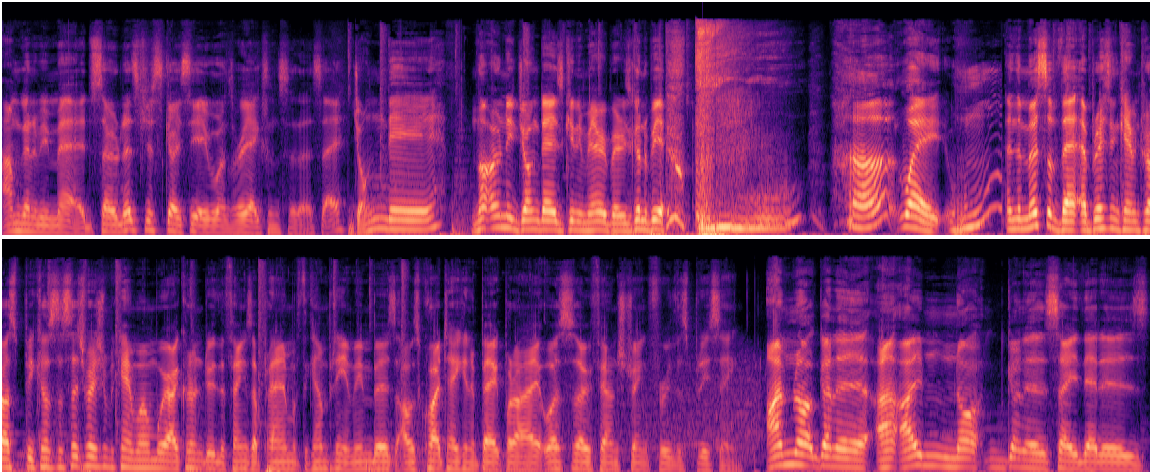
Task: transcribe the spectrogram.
I'm gonna be mad. So let's just go see everyone's reactions to this, eh? Jongdae. Not only Jongdae is getting married, but he's gonna be Huh? Wait. Hmm? In the midst of that, a blessing came to us because the situation became one where I couldn't do the things I planned with the company and members. I was quite taken aback, but I also found strength through this blessing. I'm not gonna, I, I'm not gonna say that is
